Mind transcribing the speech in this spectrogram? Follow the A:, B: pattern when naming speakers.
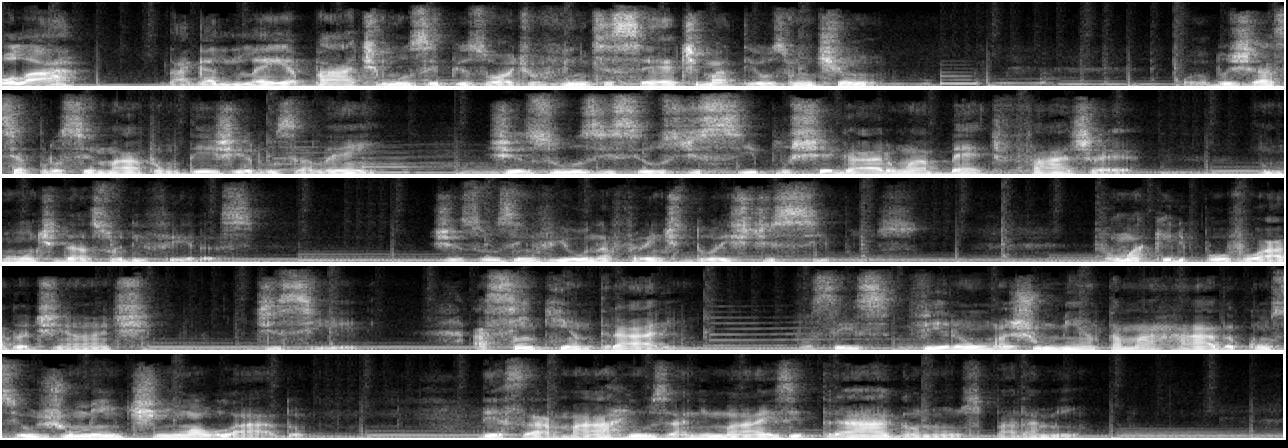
A: Olá, da Galileia Pátimos, episódio 27, Mateus 21. Quando já se aproximavam de Jerusalém, Jesus e seus discípulos chegaram a Betfagé, no Monte das Oliveiras. Jesus enviou na frente dois discípulos. Vão aquele povoado adiante, disse ele. Assim que entrarem, vocês verão uma jumenta amarrada com seu jumentinho ao lado Desamarrem os animais e tragam-nos para mim.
